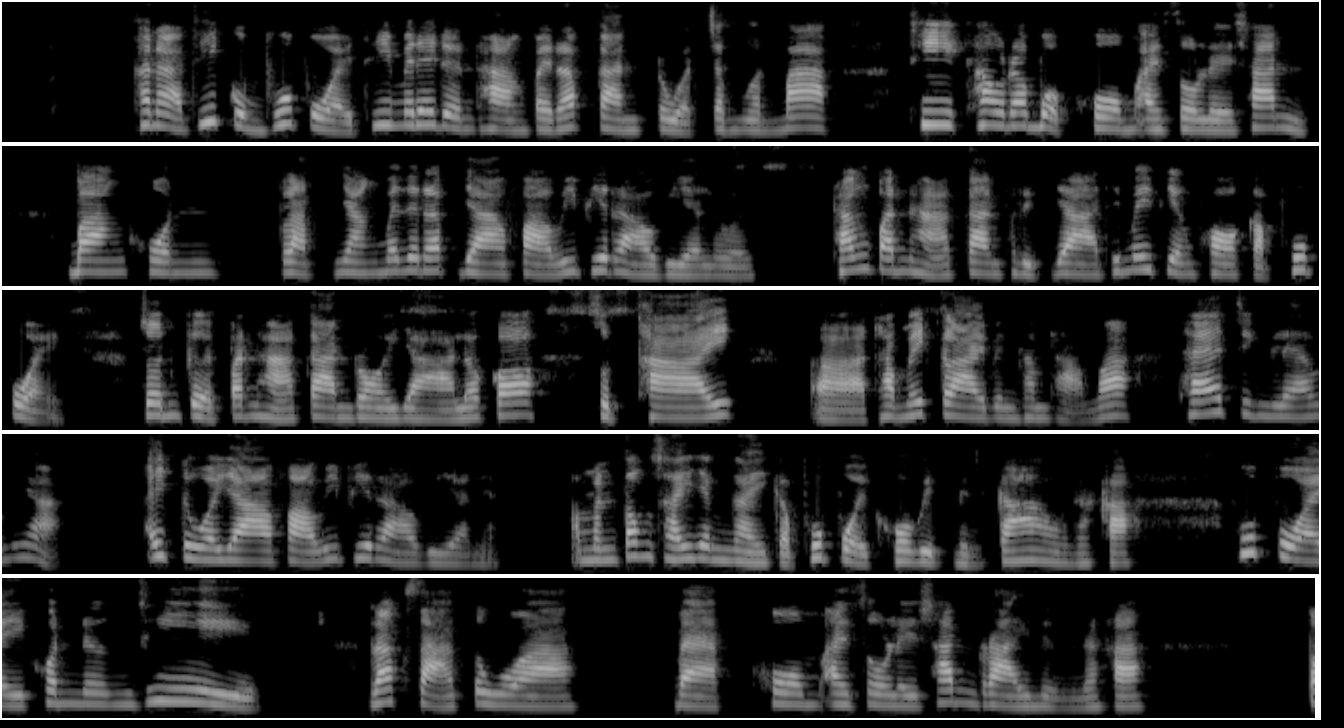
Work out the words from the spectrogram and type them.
ขณะที่กลุ่มผู้ป่วยที่ไม่ได้เดินทางไปรับการตรวจจำนวนมาก ที่เข้าระบบโฮมไอโซเลชันบางคนกลับยังไม่ได้รับยาฟาวิพิราเวียเลย ทั้งปัญหาการผลิตยาที่ไม่เพียงพอกับผู้ป่วย จนเกิดปัญหาการรอยา แล้วก็สุดท้ายทำให้กลายเป็นคำถามว่า แท้จริงแล้วเนี่ย ไอตัวยาฟาวิพิราเวียร์เนี่ย มันต้องใช้ยังไงกับผู้ป่วยโควิด -19 นะคะ ผู้ป่วยคนหนึ่งที่รักษาตัวแบบ Home Isolation รายหนึ่งนะคะ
